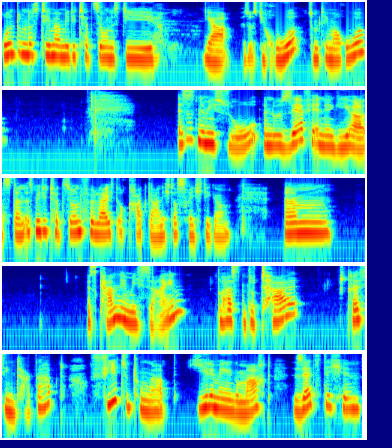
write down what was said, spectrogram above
rund um das Thema Meditation ist die, ja, also ist die Ruhe, zum Thema Ruhe. Es ist nämlich so, wenn du sehr viel Energie hast, dann ist Meditation vielleicht auch gerade gar nicht das Richtige. Ähm, es kann nämlich sein, du hast einen total stressigen Tag gehabt, viel zu tun gehabt, jede Menge gemacht, setzt dich hin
